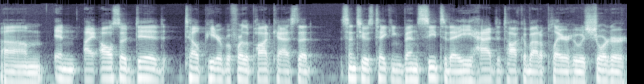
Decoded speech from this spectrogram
Um, and I also did tell Peter before the podcast that since he was taking Ben's seat today, he had to talk about a player who was shorter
